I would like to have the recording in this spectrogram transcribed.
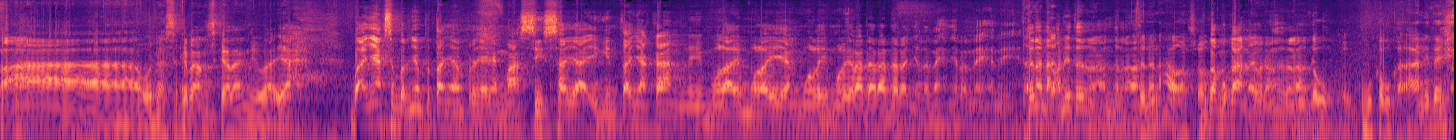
Ah, udah segeran sekarang nih, Pak ya. Banyak sebenarnya pertanyaan-pertanyaan yang masih saya ingin tanyakan nih, mulai-mulai yang mulai-mulai rada-rada nyeleneh-nyeleneh nih. Tenan naon nih, tenan naon, tenan naon. Tenan naon. Buka-bukaan we urang tenan naon. Buka- buka-bukaan itu ya.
